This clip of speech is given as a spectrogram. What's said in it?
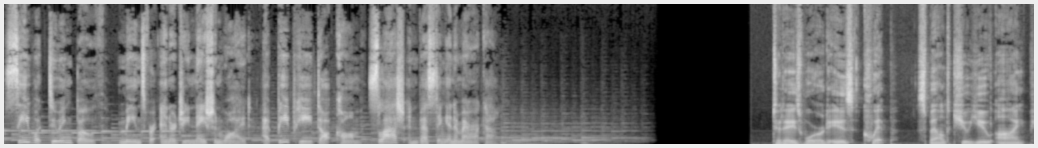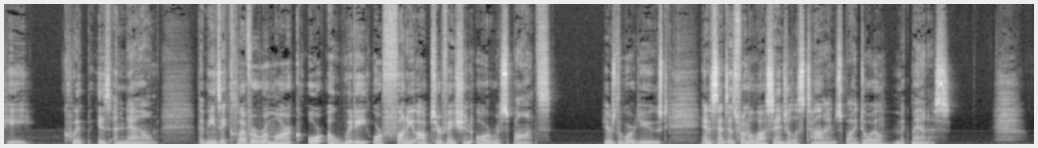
See what doing both means for energy nationwide at bp.com slash investing in America. Today's word is quip, spelled Q-U-I-P. Quip is a noun that means a clever remark or a witty or funny observation or response. Here's the word used in a sentence from the Los Angeles Times by Doyle McManus.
